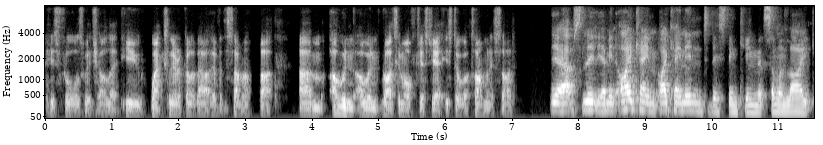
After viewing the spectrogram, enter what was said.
his flaws, which I'll let you wax lyrical about over the summer. But um, I wouldn't I wouldn't write him off just yet. He's still got time on his side. Yeah, absolutely. I mean, I came I came into this thinking that someone like,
